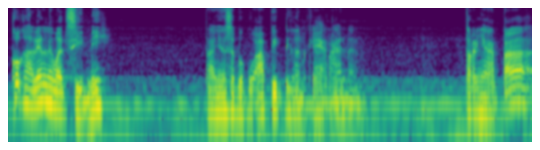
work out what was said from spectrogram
kok kalian lewat sini? Tanya sepupu Apit dengan keheranan. Ternyata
